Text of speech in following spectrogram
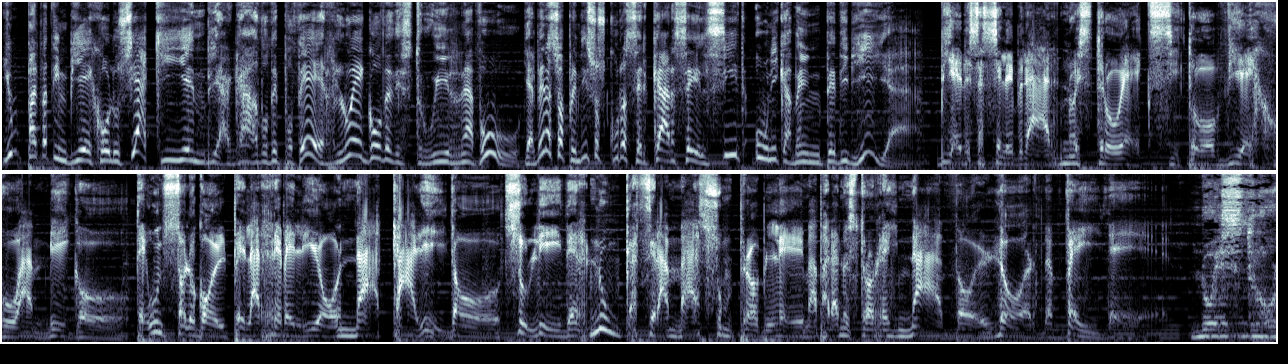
Y un Palpatine viejo lucía aquí embriagado de poder luego de destruir Naboo. Y al ver a su aprendiz oscuro acercarse, el Sith únicamente diría... Vienes a celebrar nuestro éxito, viejo amigo. De un solo golpe la rebelión ha caído. Su líder nunca será más un problema para nuestro reinado, Lord Vader. Nuestro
